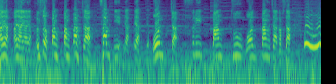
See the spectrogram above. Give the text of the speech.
아니야, 아니야, 아니야, 아니야. 여기서 빵, 빵, 빵. 자, 3, 2, 야, 야, 1, 자, 3, 빵, 2, 1, 빵. 자, 갑시다. 우, 우,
